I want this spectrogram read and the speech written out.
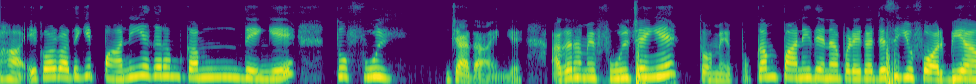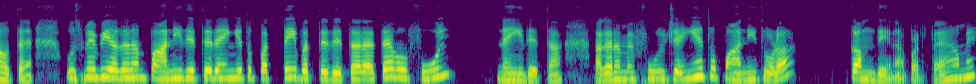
हाँ एक और बात है कि पानी अगर हम कम देंगे तो फूल ज़्यादा आएँगे। अगर हमें फूल चाहिए तो हमें कम पानी देना पड़ेगा। जैसे यूफोरबिया होता है, उसमें भी अगर हम पानी देते रहेंगे तो पत्ते ही पत्ते देता रहता है, वो फूल नहीं देता। अगर हमें फूल चाहिए तो पानी थोड़ा कम देना पड़ता है हमें।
